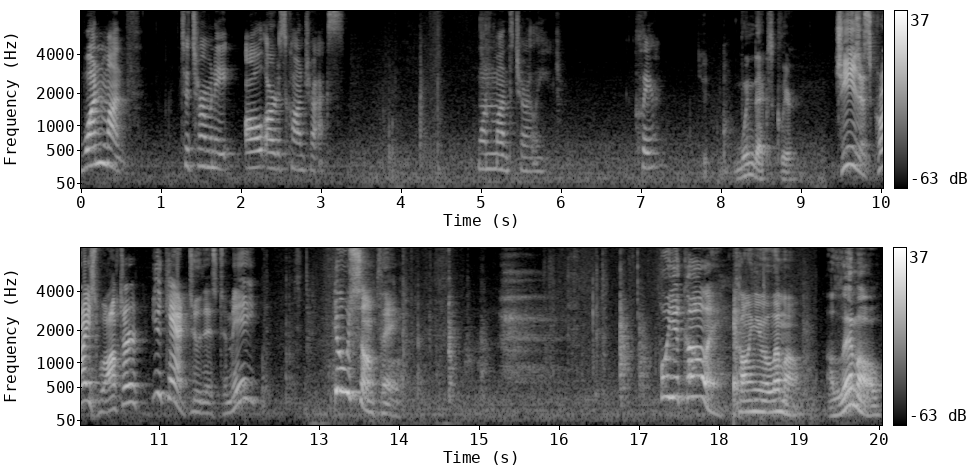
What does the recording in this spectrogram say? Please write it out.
one month to terminate all artist contracts. One month, Charlie. Clear? Windex clear. Jesus Christ, Walter. You can't do this to me. Do something. Who are you calling? Calling you a limo. A limo?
